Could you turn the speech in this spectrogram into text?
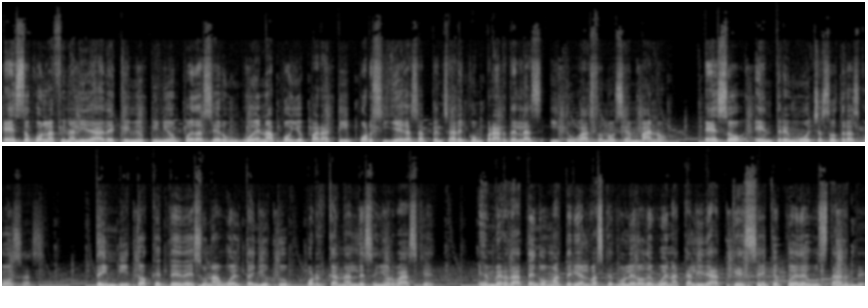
Esto con la finalidad de que mi opinión pueda ser un buen apoyo para ti por si llegas a pensar en comprártelas y tu gasto no sea en vano. Eso entre muchas otras cosas. Te invito a que te des una vuelta en YouTube por el canal de Señor Básquet. En verdad tengo material basquetbolero de buena calidad que sé que puede gustarte.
